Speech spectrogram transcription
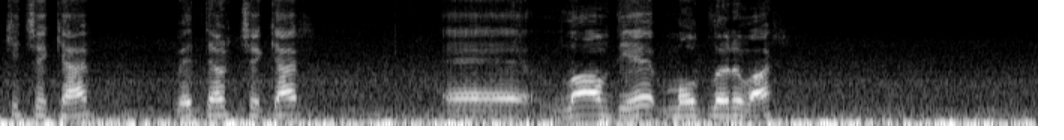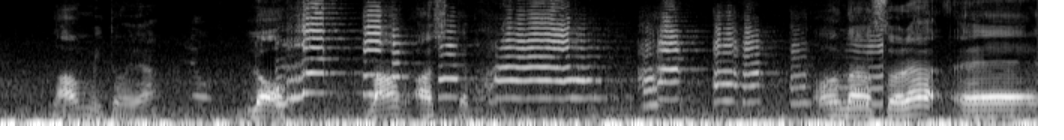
2 çeker ve 4 çeker eee Love diye modları var. Love mıydı o ya? Love. Love aşk demek. Ondan sonra eee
